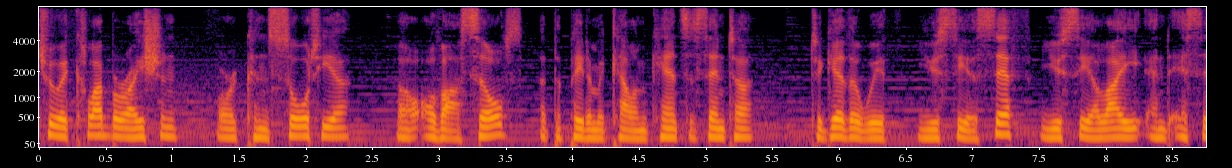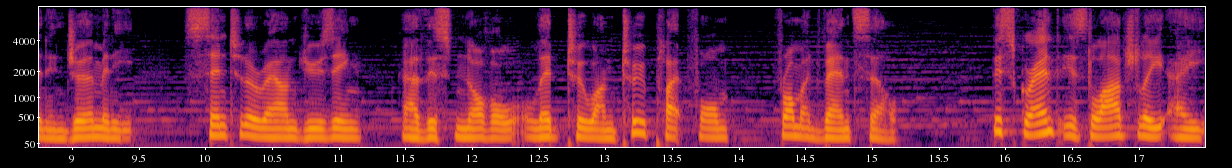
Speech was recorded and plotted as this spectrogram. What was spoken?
to a collaboration or a consortia uh, of ourselves at the Peter MacCallum Cancer Centre, together with UCSF, UCLA, and Essen in Germany, centered around using uh, this novel Lead-212 platform from AdvanCell. This grant is largely a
